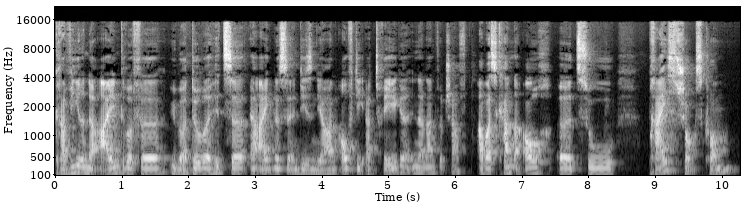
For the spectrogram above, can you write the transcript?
gravierende Eingriffe über Dürre, Hitze, Ereignisse in diesen Jahren auf die Erträge in der Landwirtschaft. Aber es kann auch äh, zu Preisschocks kommen,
